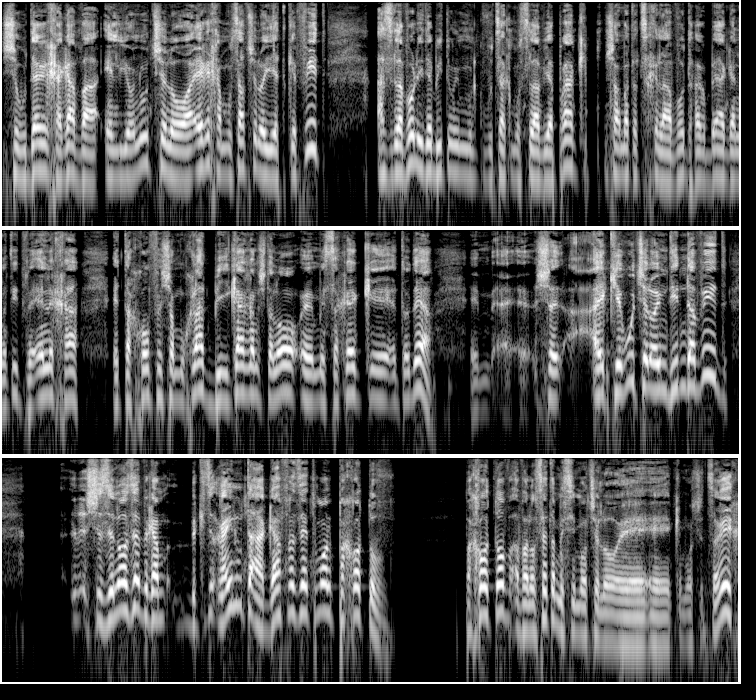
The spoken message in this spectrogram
שהוא דרך אגב, העליונות שלו, הערך המוסף שלו היא התקפית, אז לבוא לידי ביטוי מול קבוצה כמו סלאביה פראג, כי שם אתה צריך לעבוד הרבה הגנתית, ואין לך את החופש המוחלט, בעיקר גם שאתה לא משחק, אתה יודע, שההיכרות שלו עם דין דוד, שזה לא זה, וגם, ראינו את האגף הזה אתמול פחות טוב. פחות טוב, אבל עושה את המשימות שלו אה, אה, כמו שצריך.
